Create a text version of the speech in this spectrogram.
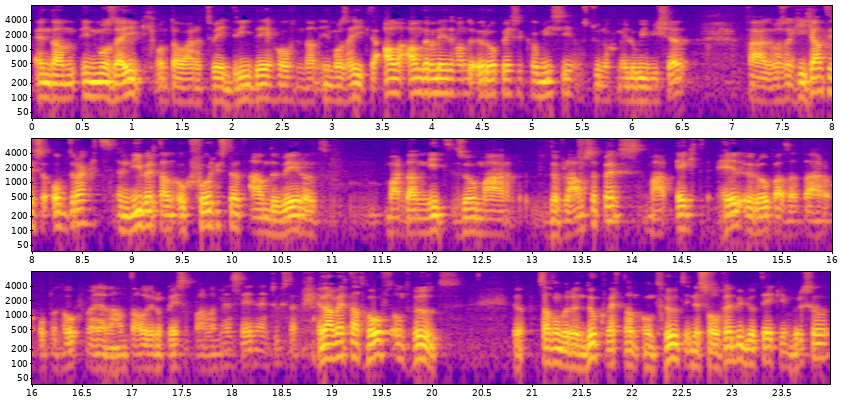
En dan in mozaïek, want dat waren twee 3D-hoofden, dan in mozaïek de alle andere leden van de Europese Commissie. Dat was toen nog met Louis Michel. Enfin, dat was een gigantische opdracht en die werd dan ook voorgesteld aan de wereld. Maar dan niet zomaar de Vlaamse pers, maar echt heel Europa zat daar op een hoop met een aantal Europese parlementsleden en toestanden. En dan werd dat hoofd onthuld. Het zat onder een doek, werd dan onthuld in de Solvay-bibliotheek in Brussel.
